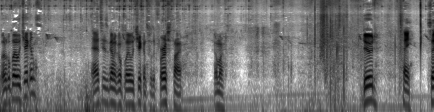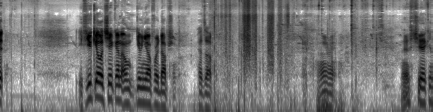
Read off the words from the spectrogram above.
Wanna go play with chickens? Nancy's gonna go play with chickens for the first time. Come on. Dude, hey, sit. If you kill a chicken, I'm giving you up for adoption. Heads up. All right. There's chicken.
